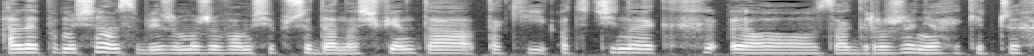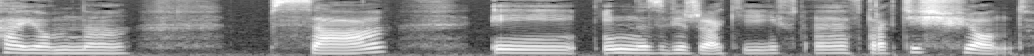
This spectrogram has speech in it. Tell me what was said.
ale pomyślałam sobie, że może Wam się przyda na święta taki odcinek o zagrożeniach, jakie czyhają na psa i inne zwierzaki w, w trakcie świąt.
